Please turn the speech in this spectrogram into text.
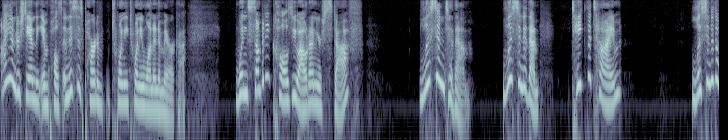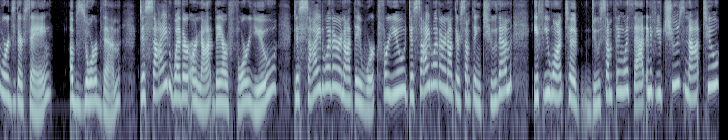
I understand the impulse, and this is part of 2021 in America, when somebody calls you out on your stuff, listen to them. Listen to them. Take the time listen to the words they're saying, absorb them, decide whether or not they are for you, decide whether or not they work for you, decide whether or not there's something to them if you want to do something with that. And if you choose not to,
